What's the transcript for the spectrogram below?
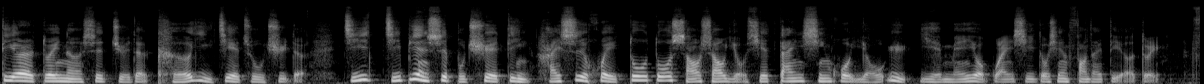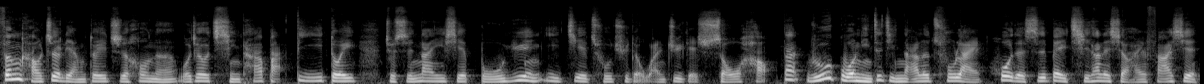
第二堆呢，是觉得可以借出去的，即即便是不确定，还是会多多少少有些担心或犹豫，也没有关系，都先放在第二堆。分好这两堆之后呢，我就请他把第一堆，就是那一些不愿意借出去的玩具给收好。但如果你自己拿了出来，或者是被其他的小孩发现，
